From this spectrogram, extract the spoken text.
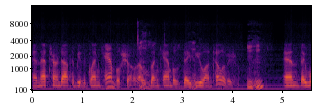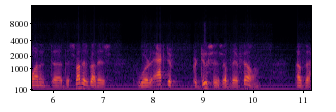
and that turned out to be the Glen Campbell show. That was Glen Campbell's debut on television. Mm-hmm. And they wanted uh, the Smothers Brothers were active producers of their film, of the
